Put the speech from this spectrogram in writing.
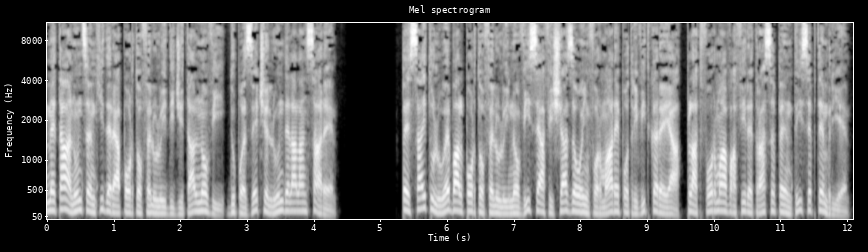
Meta anunță închiderea portofelului digital Novi după 10 luni de la lansare. Pe site-ul web al portofelului Novi se afișează o informare potrivit căreia platforma va fi retrasă pe 1 septembrie.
